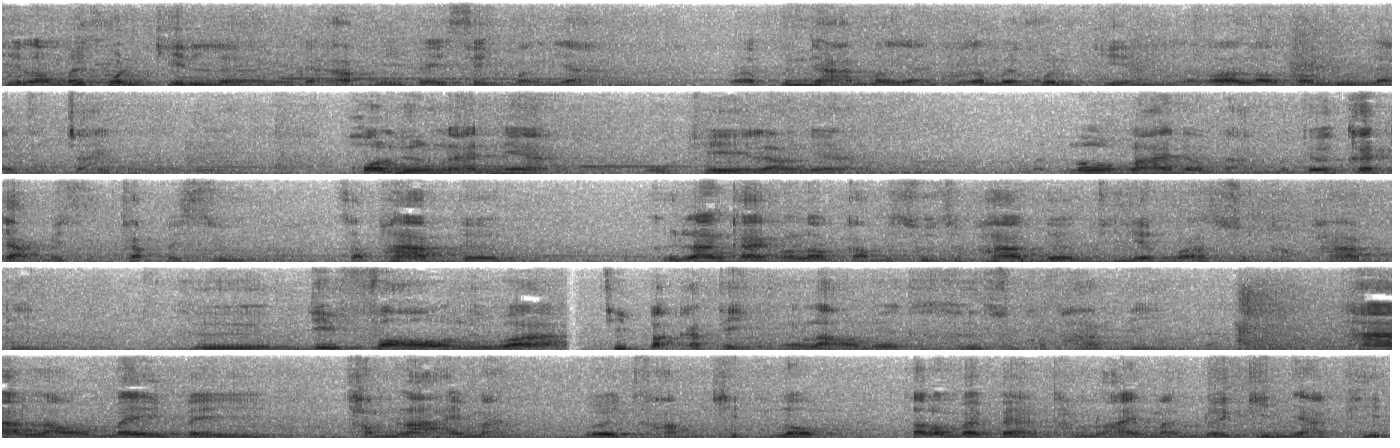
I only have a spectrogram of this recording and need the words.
ที่เราไม่ควรกินเลยนะครับ มีเบสิกบางอย่างพื้นฐานบางอย่างที่เราไม่ควรกิน แล้วก็เราต้องดูแลจิตใจของเราเองพอเรื่องนั้นเนี่ยโอเคแล้วเนี่ยโรคร้ายต่างๆ มันก็กลับไปกลับไปสู่สภาพเดิม คือร่างกายของเรากลับไปสู่สภาพเดิมที่เรียกว่าสุขภาพดี คือ default หรือว่าที่ปกติของเราเนี่ยก็คือสุขภาพดี ถ้าเราไม่ไป ทำร้ายมันด้วยความคิดลบ ถ้าเราไม่ไปทำร้ายมันด้วยกินยาพิษ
